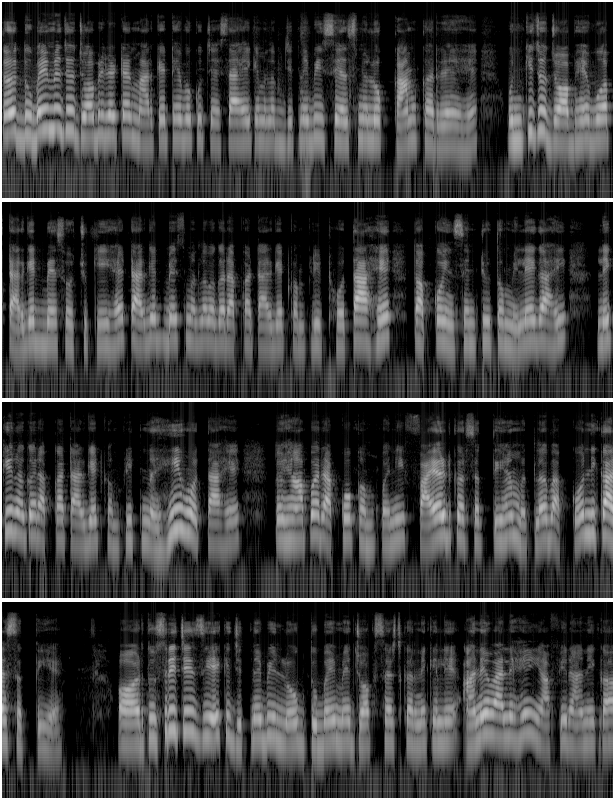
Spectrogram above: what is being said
तो दुबई में जो जॉब रिलेटेड मार्केट है, वो कुछ ऐसा है कि मतलब जितने भी सेल्स में लोग काम कर रहे हैं, उनकी जो जॉब है, वो अब टारगेट बेस हो चुकी है। टारगेट बेस मतलब अगर आपका टारगेट कंप्लीट होता है तो आपको इंसेंटिव तो मिलेगा ही। लेकिन अगर आपका टारगेट कंप्लीट नहीं होता है तो यहाँ पर आपको कंपनी फायर कर सकती है मतलब आपको निकाल सकती है। और दूसरी चीज़ ये कि जितने भी लोग दुबई में जॉब सर्च करने के लिए आने वाले हैं या फिर आने का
